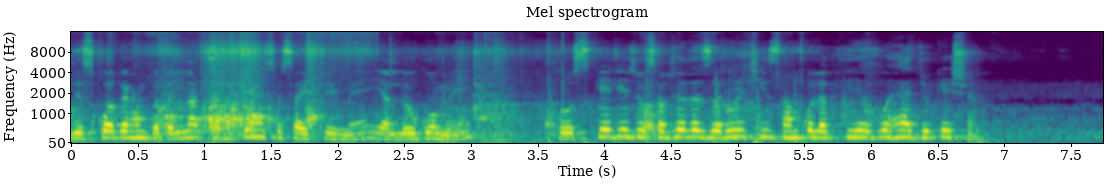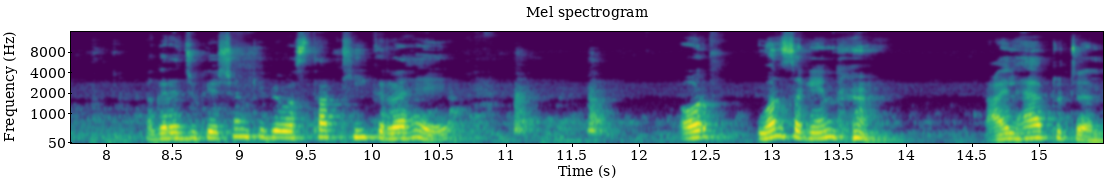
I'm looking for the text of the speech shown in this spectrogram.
जिसको अगर हम बदलना चाहते हैं सोसाइटी में या लोगों में तो उसके लिए जो सबसे ज़्यादा ज़रूरी चीज़ हमको लगती है वो है एजुकेशन अगर एजुकेशन की व्यवस्था ठीक रहे, और once again I have to tell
